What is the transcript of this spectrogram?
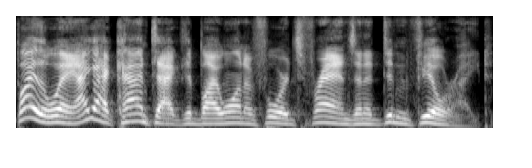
By the way, I got contacted by one of Ford's friends and it didn't feel right.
